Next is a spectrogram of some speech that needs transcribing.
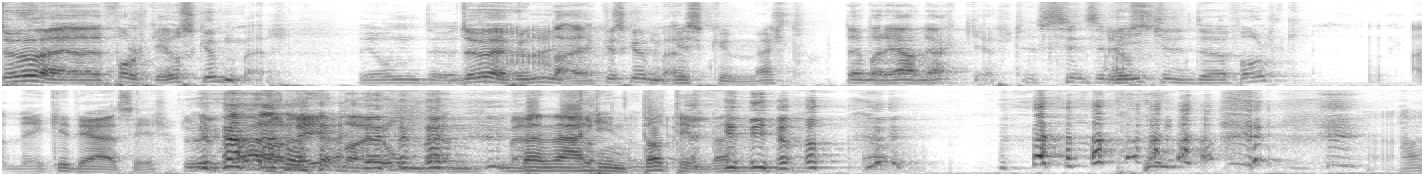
Døde folk er jo skumle. Døde hunder er ikke er ikke skummelt. Det er bare jævlig ekkelt. Syns du ikke du døde folk? Ja, Det er ikke det jeg sier. Du vil ikke være alene i rommet med Men jeg hinta til det. Hæ?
